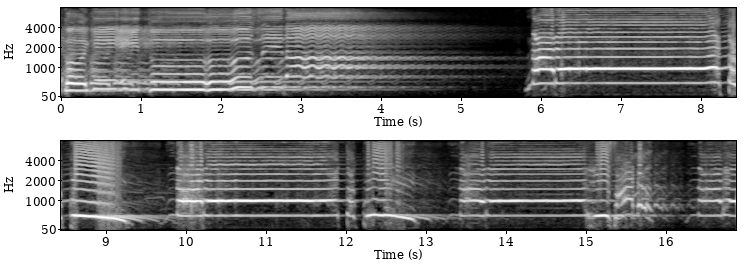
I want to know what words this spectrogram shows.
कोई दूसरा नारे तकबीर नारे तकबीर, नारे रिसालत नारे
